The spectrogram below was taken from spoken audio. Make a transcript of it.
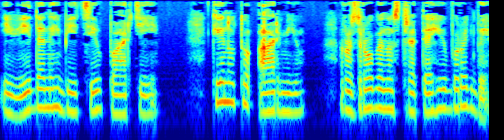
і відданих бійців партії, кинуто армію, розроблено стратегію боротьби.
